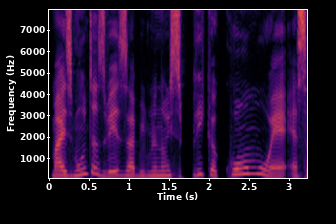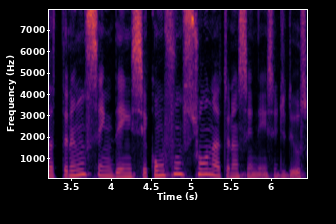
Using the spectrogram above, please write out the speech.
mas muitas vezes a Bíblia não explica como é essa transcendência, como funciona a transcendência de Deus,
